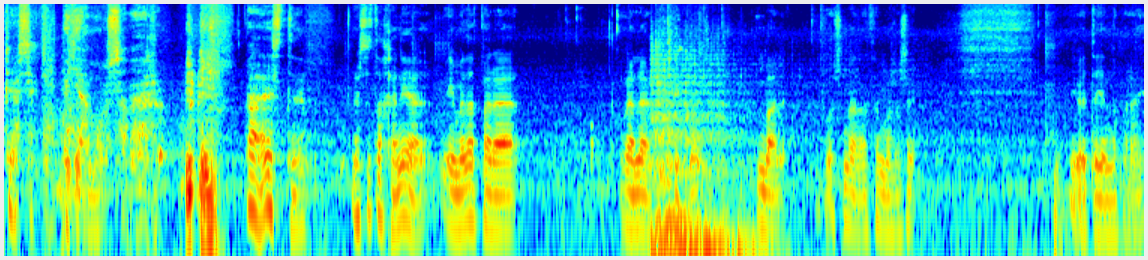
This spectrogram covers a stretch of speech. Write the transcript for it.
¿Qué sector pillamos? A ver. ah, este. Este está genial. Y me da para Vale. Pues nada, hacemos así. Y vete yendo por ahí.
